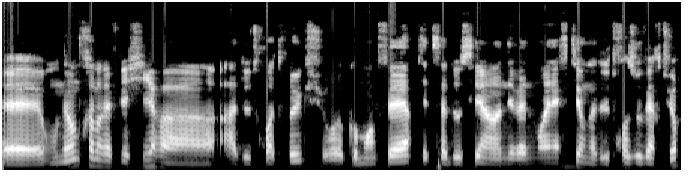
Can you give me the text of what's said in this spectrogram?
Euh, on est en train de réfléchir à, à, deux trois trucs sur comment le faire, peut-être s'adosser à un événement NFT. On a deux trois ouvertures,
